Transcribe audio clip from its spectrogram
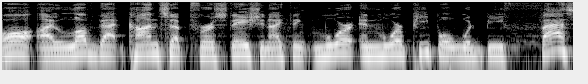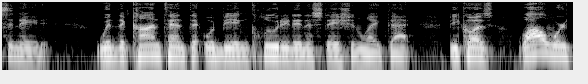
Paul, I love that concept for a station. I think more and more people would be fascinated with the content that would be included in a station like that. Because while we're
